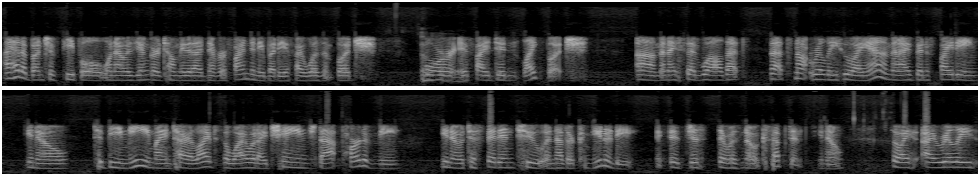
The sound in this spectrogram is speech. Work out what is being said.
I had a bunch of people when I was younger tell me that I'd never find anybody if I wasn't butch or if I didn't like butch. Um, and I said, well, that's that's not really who I am, and I've been fighting, you know, to be me my entire life. So why would I change that part of me, you know, to fit into another community? It, it just there was no acceptance, you know. So I, I really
